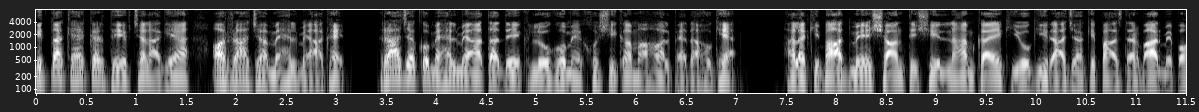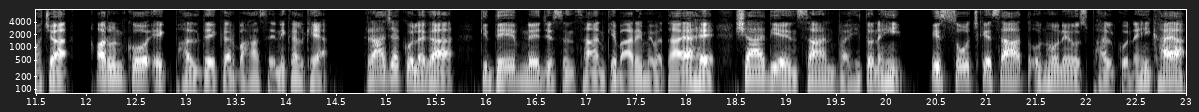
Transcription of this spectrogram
इतना कहकर देव चला गया और राजा महल में आ गए। राजा को महल में आता देख लोगों में खुशी का माहौल पैदा हो गया। हालाँकि बाद में शांतिशील नाम का एक योगी राजा के पास दरबार में पहुँचा और उनको एक फल देकर वहाँ से निकल गया। राजा को लगा कि देव ने जिस इंसान के बारे में बताया है, शायद ये इंसान वही तो नहीं। इस सोच के साथ उन्होंने उस फल को नहीं खाया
